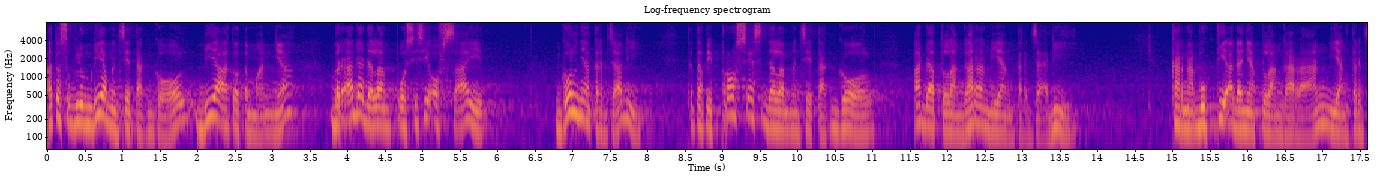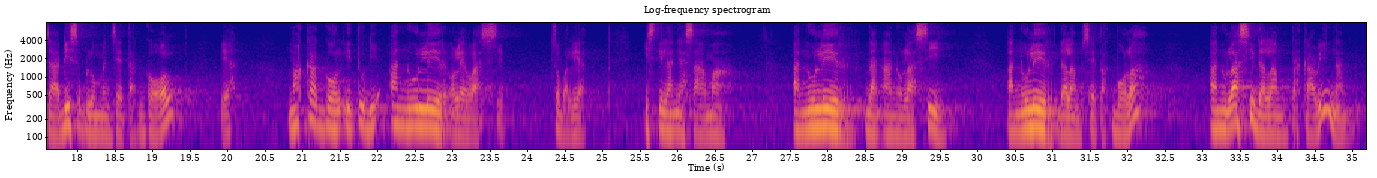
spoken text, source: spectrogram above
Atau sebelum dia mencetak gol, dia atau temannya berada dalam posisi offside. Golnya terjadi, tetapi proses dalam mencetak gol ada pelanggaran yang terjadi. Karena bukti adanya pelanggaran yang terjadi sebelum mencetak gol, ya, maka gol itu dianulir oleh wasit. Coba lihat, istilahnya sama. Anulir dan anulasi. Anulir dalam sepak bola, anulasi dalam perkawinan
